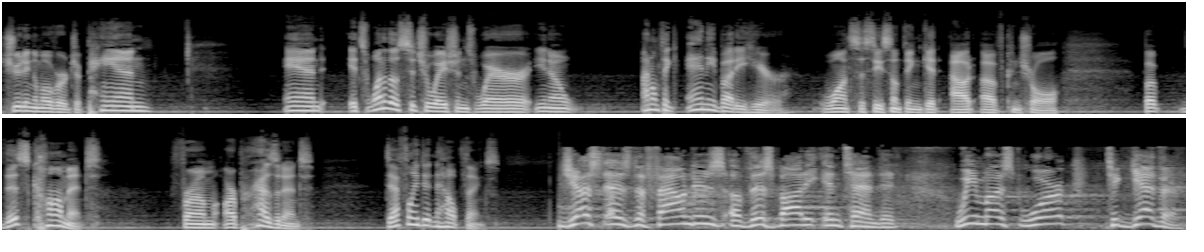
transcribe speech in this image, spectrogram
shooting them over Japan and it's one of those situations where, you know, I don't think anybody here wants to see something get out of control. But this comment from our president definitely didn't help things. Just as the founders of this body intended, we must work together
